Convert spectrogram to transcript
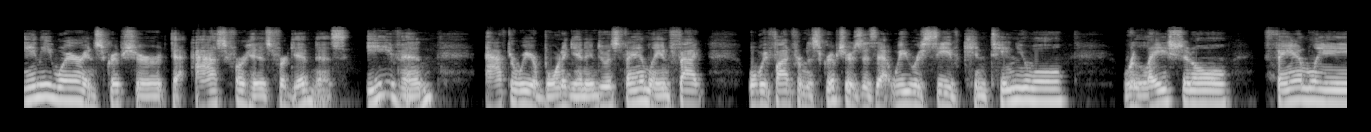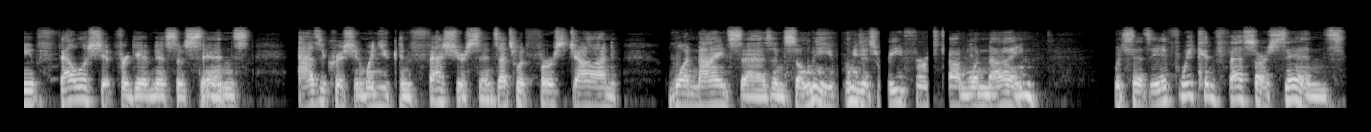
anywhere in scripture to ask for his forgiveness, even after we are born again into his family. In fact, what we find from the scriptures is that we receive continual relational family fellowship forgiveness of sins as a christian when you confess your sins. That's what first john 1 9 says. And so let me let me just read first john 1 9 which says if we confess our sins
